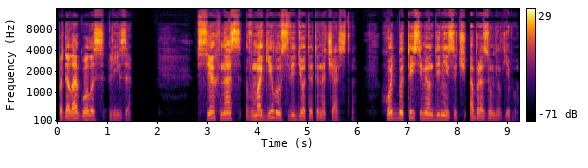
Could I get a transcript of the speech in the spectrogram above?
подала голос Лиза. Всех нас в могилу сведет это начальство. Хоть бы ты, Семен Денисович, образумил его.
